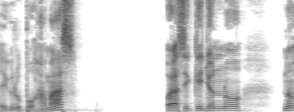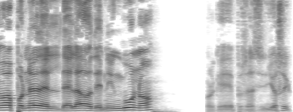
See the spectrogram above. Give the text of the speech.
el grupo Hamas. Ahora sí que yo no, no me voy a poner del, del lado de ninguno, porque pues yo soy,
